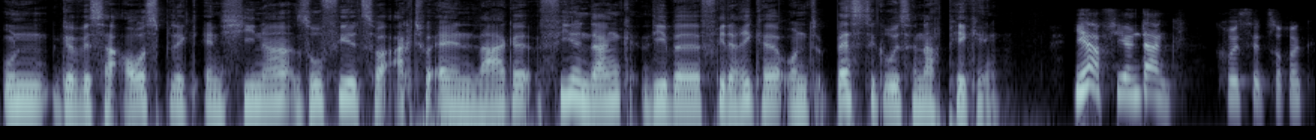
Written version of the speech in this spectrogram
ungewisser Ausblick in China. So viel zur aktuellen Lage. Vielen Dank, liebe Friederike, und beste Grüße nach Peking. Ja, vielen Dank. Grüße zurück.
